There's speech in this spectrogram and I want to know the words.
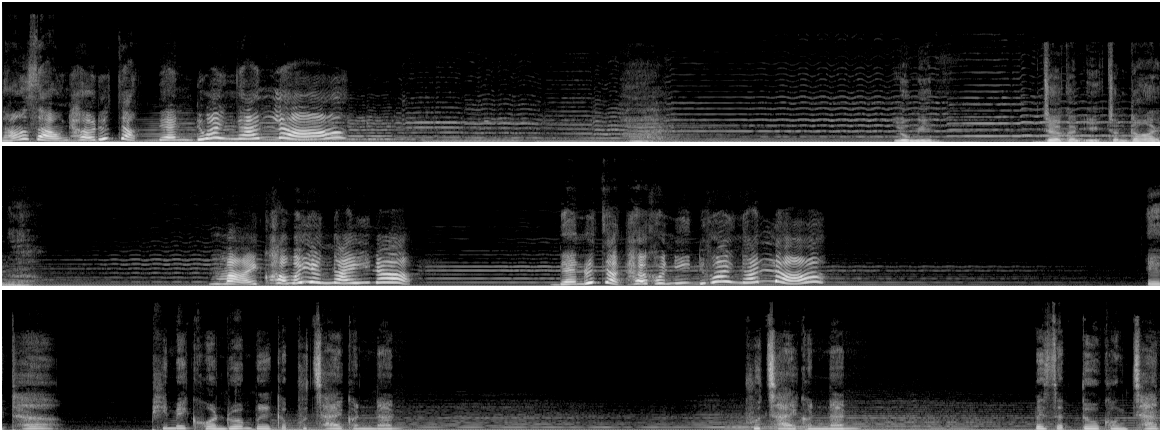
น้องสาวของเธอรู้จักเดนด้วยงั้นเหรอ ลูมิน เจอกันอีกจนได้นะ หมายความว่ายังไงนะเดนรู้จักเธอคนนี้ด้วยงั้นเหรอ เอเธอร์ พี่ไม่ควรร่วมมือกับผู้ชายคนนั้น ผู้ชายคนนั้น เป็นศัตรูของฉัน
